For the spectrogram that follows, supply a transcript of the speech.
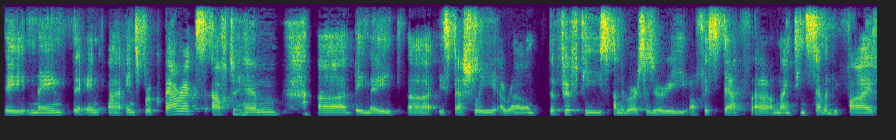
they named the uh, Innsbruck barracks after him. Uh, they made, uh, especially around the 50th anniversary of his death, 1975, uh,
